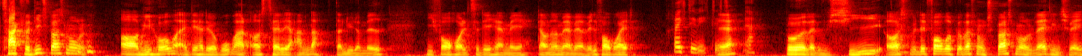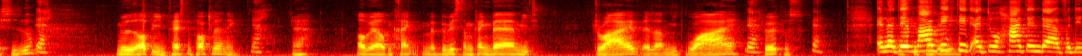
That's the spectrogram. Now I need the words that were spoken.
tak for dit spørgsmål, og vi håber, at det her det var brugbart også til alle jer andre, der lytter med i forhold til det her med, der er jo noget med at være velforberedt. Rigtig vigtigt. Ja. ja. Både hvad du vil sige, og også lidt forberedt på, hvad for nogle spørgsmål, hvad er dine svage sider. ja. Møde op i en passende påklædning. ja. Ja. Og være omkring, bevidst omkring, hvad er mit drive, eller mit why, Ja. purpose. Ja. Eller det er meget vigtigt, at du har den der, fordi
